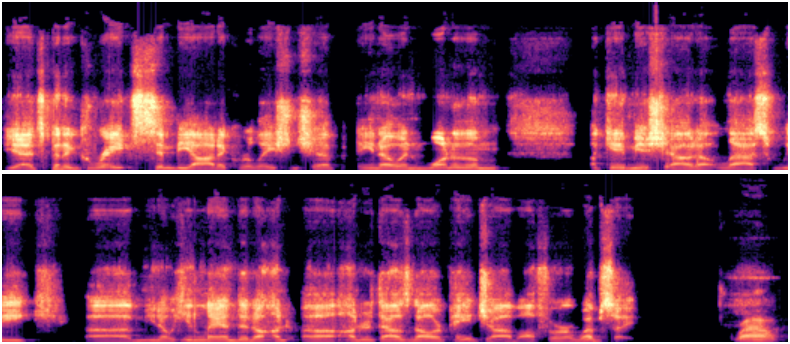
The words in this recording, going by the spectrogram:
Yeah, it's been a great symbiotic relationship, you know, and one of them gave me a shout out last week. Um, you know, he landed a hundred thousand dollar paint job off of our website. Wow.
